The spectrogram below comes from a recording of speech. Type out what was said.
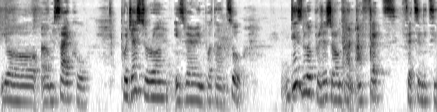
your um, cycle, progesterone is very important. So this low progesterone can affect fertility.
